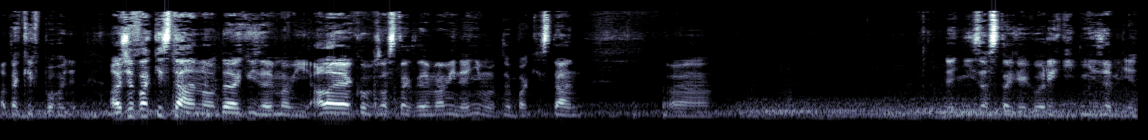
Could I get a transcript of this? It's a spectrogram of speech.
a taky v pohodě. Ale že Pakistán, no, to je takový zajímavý, ale jako zase tak zajímavý není, to Pakistán uh, není zase tak jako rigidní země.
